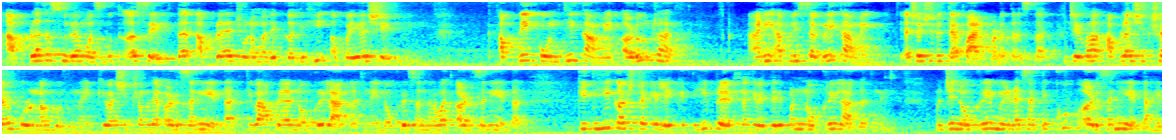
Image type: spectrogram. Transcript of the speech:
आपला जर सूर्य मजबूत असेल तर आपल्या जीवनामध्ये कधीही अपयश येत नाही. आपली कोणतीही कामे अडून राहत आणि आपली सगळी कामे यशस्वीरित्या पार पडत असतात. जेव्हा आपलं शिक्षण पूर्ण होत नाही किंवा शिक्षणामध्ये अडचणी येतात किंवा आपल्याला नोकरी लागत नाही नोकरी संदर्भात अडचणी येतात कितीही कष्ट केले कितीही प्रयत्न केले तरी पण नोकरी लागत नाही. म्हणजे नोकरी मिळण्यासाठी खूप अडचणी येत आहेत.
